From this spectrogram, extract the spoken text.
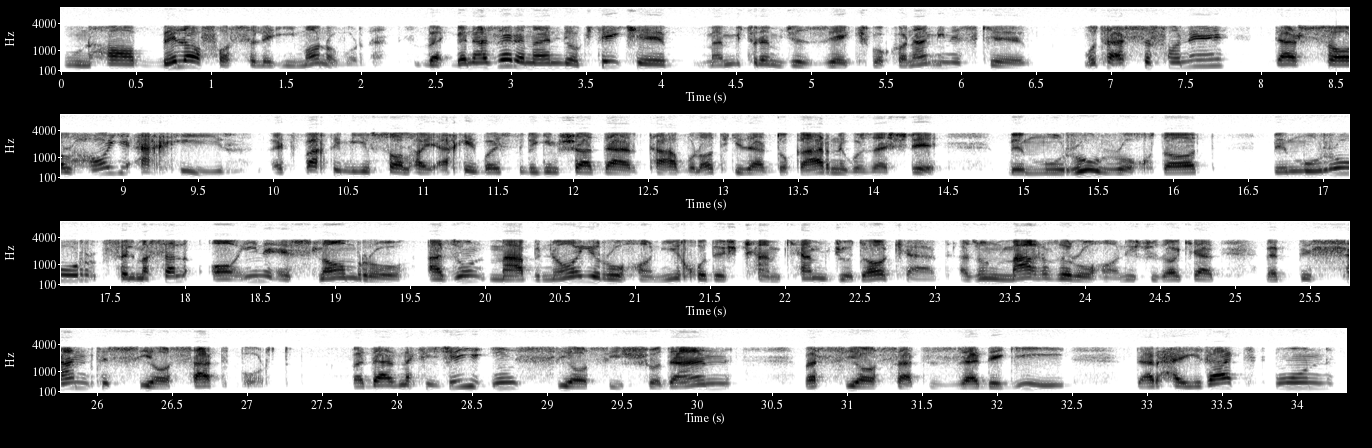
اونها بلا فاصله ایمان آوردن. و به نظر من نکته ای که من می‌تونم اینجا ذکر بکنم این است که متاسفانه در سالهای اخیر وقتی میگیم سالهای اخیر بایستی بگیم شاید در تحولاتی که در دو قرن گذشته به مرور رخ داد به مرور فلمثل آین اسلام رو از اون مبنای روحانی خودش کم کم جدا کرد از اون مغز روحانی جدا کرد و به سمت سیاست برد. و در نتیجه این سیاسی شدن و سیاست زدگی در حقیقت اون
